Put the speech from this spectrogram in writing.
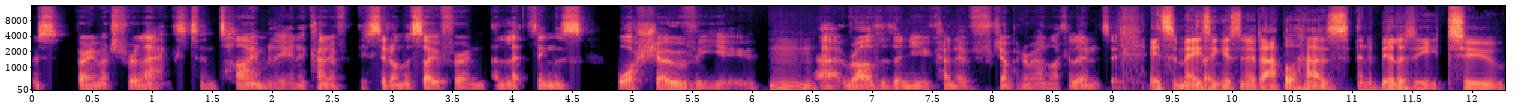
was very much relaxed and timely and it kind of you sit on the sofa and, and let things wash over you Hmm. uh, rather than you kind of jumping around like a lunatic. It's amazing, isn't it? Apple has an ability to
